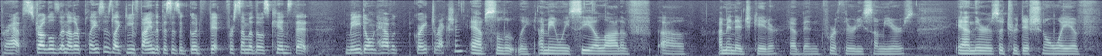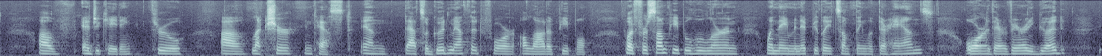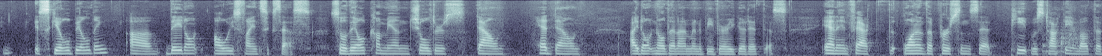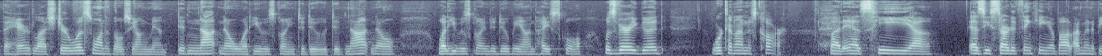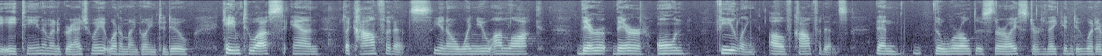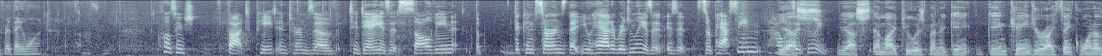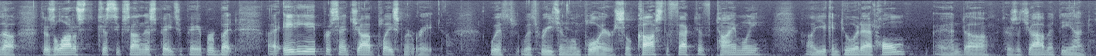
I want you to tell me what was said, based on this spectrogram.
perhaps struggles in other places? Like, do you find that this is a good fit for some of those kids that may don't have a great direction? Absolutely. I mean, we see a lot of, uh, I'm an educator, have been for 30 some years, and there is a traditional way of, of educating through uh, lecture and test, and that's a good method for a lot of people. But for some people who learn when they manipulate something with their hands or they're very good skill building, uh, they don't always find success. So they'll come in shoulders down, head down. I don't know that I'm going to be very good at this. And in fact, one of the persons that Pete was talking about that they hired last year was one of those young men. Did not know what he was going to do, did not know what he was going to do beyond high school. Was very good working on his car. But as he, uh, as he started thinking about, I'm going to be 18, I'm going to graduate, what am I going to do? Came to us and the confidence, you know, when you unlock their, their own feeling of confidence, then the world is their oyster. They can do whatever they want. Closing thought, Pete, in terms of today, is it solving the, the concerns that you had originally? Is it, is it surpassing? How is yes, it doing? Yes, MI2 has been a game, game changer. I think one of the, there's a lot of statistics on this page of paper, but uh, 88% job placement rate with, with regional employers. So cost effective, timely, uh, you can do it at home, and uh, there's a job at the end.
